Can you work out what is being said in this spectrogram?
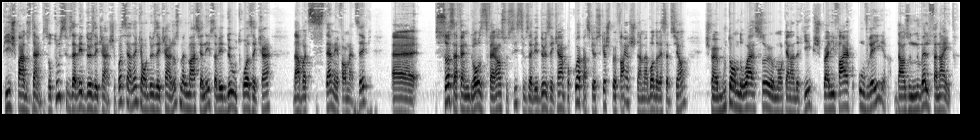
puis je perds du temps. Puis surtout si vous avez deux écrans. Je ne sais pas s'il y en a qui ont deux écrans. Juste me le mentionner, vous avez deux ou trois écrans dans votre système informatique. Euh, ça, ça fait une grosse différence aussi si vous avez deux écrans. Pourquoi? Parce que ce que je peux faire, je suis dans ma boîte de réception, je fais un bouton droit sur mon calendrier, puis je peux aller faire ouvrir dans une nouvelle fenêtre.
